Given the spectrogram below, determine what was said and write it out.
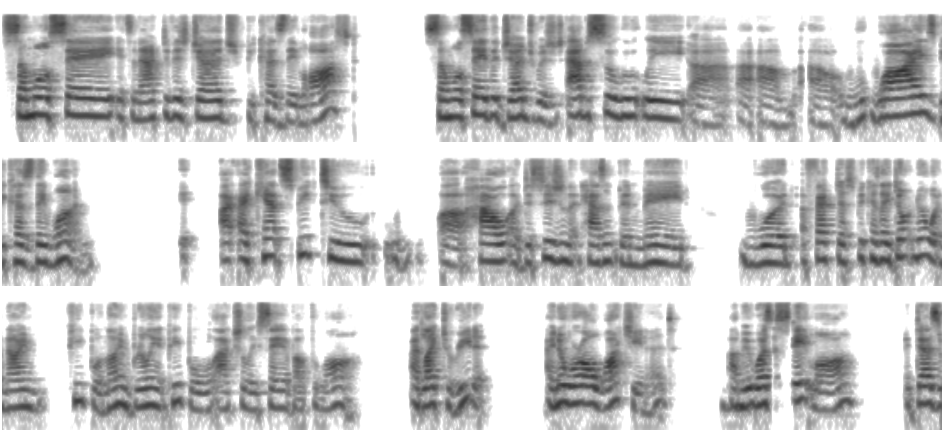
Some will say it's an activist judge because they lost. Some will say the judge was absolutely uh, uh, um, uh, wise because they won. I, I can't speak to uh, how a decision that hasn't been made would affect us because I don't know what nine people, nine brilliant people will actually say about the law. I'd like to read it. I know we're all watching it. Um, mm-hmm. it was a state law. It does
